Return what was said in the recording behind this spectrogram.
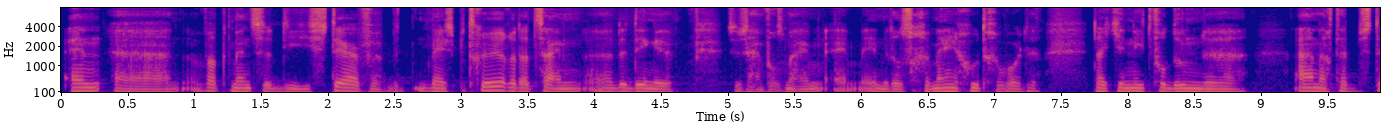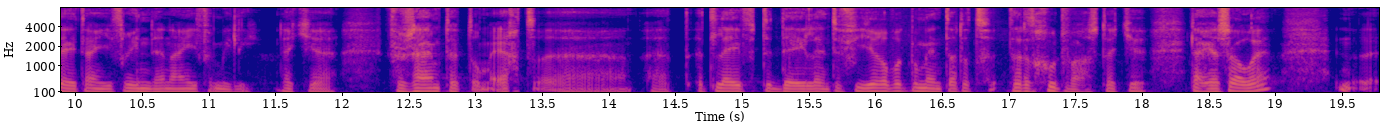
En eh, wat mensen die sterven het meest betreuren, dat zijn eh, de dingen. Ze zijn volgens mij in- inmiddels gemeengoed geworden. Dat je niet voldoende aandacht hebt besteed aan je vrienden en aan je familie. Dat je verzuimd hebt om echt eh, het, het leven te delen en te vieren op het moment dat het, dat het goed was. Dat je, nou ja, zo hè. Er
